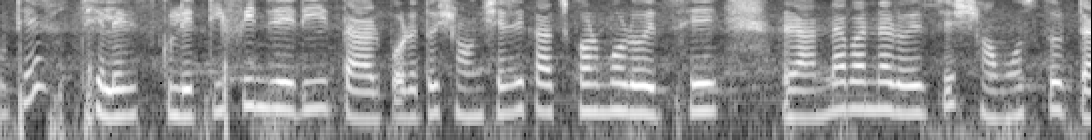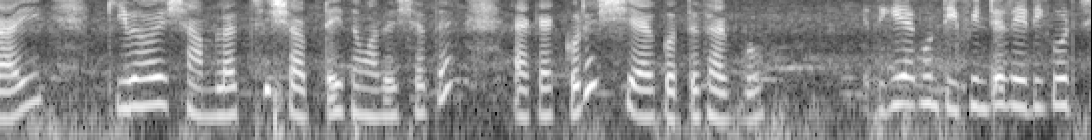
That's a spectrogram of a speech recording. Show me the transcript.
উঠে ছেলের স্কুলে টিফিন রেডি, তারপরে তো সংসারের কাজকর্ম রয়েছে রান্না বান্না রয়েছে, সমস্তটাই কীভাবে সামলাচ্ছি সবটাই তোমাদের সাথে এক এক করে শেয়ার করতে থাকব। এদিকে এখন টিফিনটা রেডি করছি,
